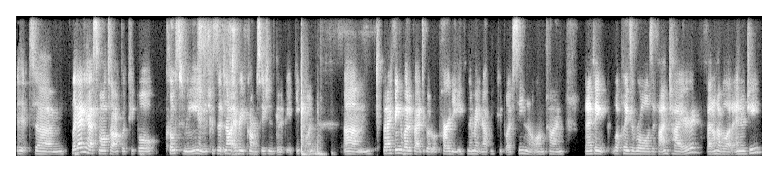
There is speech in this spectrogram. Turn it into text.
it's um like I can have small talk with people close to me, and because not every conversation is going to be a deep one. Um, but I think about if I had to go to a party, there might not be people I've seen in a long time. And I think what plays a role is if I'm tired, if I don't have a lot of energy,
